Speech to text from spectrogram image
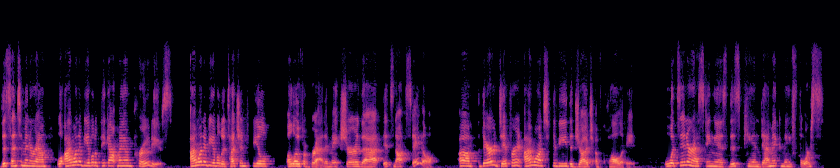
the sentiment around, well, I want to be able to pick out my own produce. I want to be able to touch and feel a loaf of bread and make sure that it's not stale. Um, they're different. I want to be the judge of quality what's interesting is this pandemic may force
